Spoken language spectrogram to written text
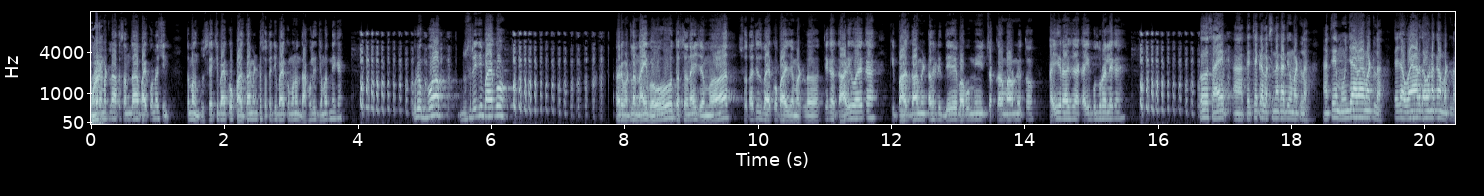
मला म्हटलं आता समजा बायको नशील तर मग दुसऱ्याची बायको पाच दहा मिनिटं स्वतःची बायको म्हणून दाखवली जमत नाही काय अरे बाप दुसऱ्याची बायको. अरे म्हटलं नाही भाऊ तसं नाही जमत. स्वतःचीच बायको पाहिजे म्हटलं. ते का गाडी आहे का की पाच दहा मिनिटासाठी दे बाबू मी चक्कर मारून येतो. काही राजा काही बोलू राहिले काय? हो साहेब त्याच्या काय लक्ष नका देऊ म्हटलं? ते मुंजा आहे म्हटलं. त्याच्या वयावर जाऊ नका म्हटलं.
